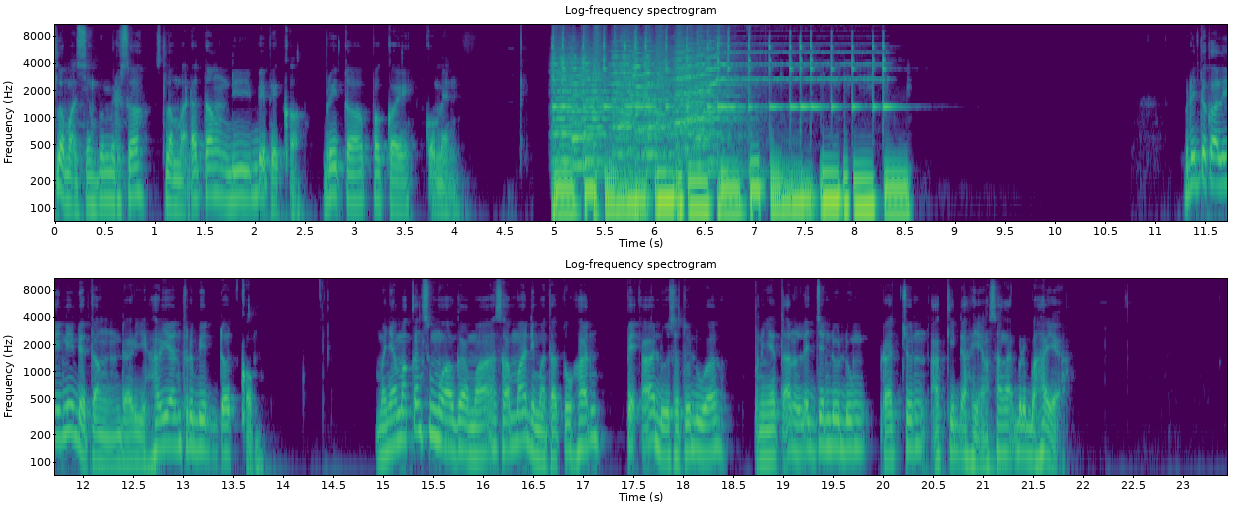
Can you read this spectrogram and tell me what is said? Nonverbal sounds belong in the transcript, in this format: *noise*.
Selamat siang pemirsa, selamat datang di BPK, Berita Pakai Komen. Berita kali ini datang dari harianterbit.com. Menyamakan semua agama sama di mata Tuhan, PA 212, pernyataan legend dudung racun akidah yang sangat berbahaya.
